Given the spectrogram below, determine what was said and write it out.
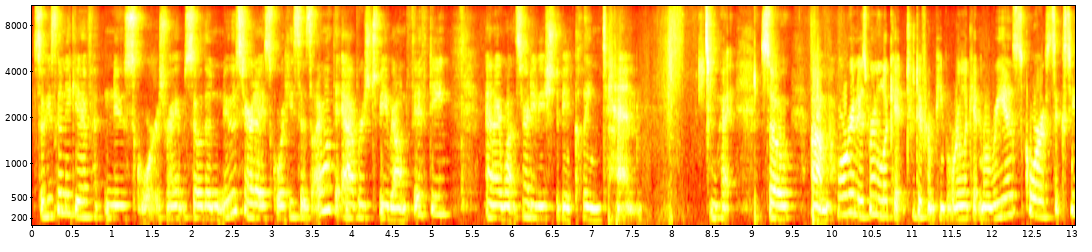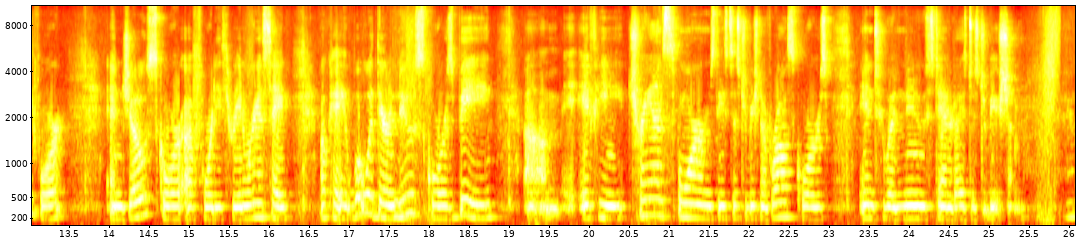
So he's going to give new scores, right? So the new standardized score, he says, I want the average to be around 50 and I want standard deviation to be a clean 10. Okay, so um, what we're going to do is we're going to look at two different people. We're going to look at Maria's score of 64 and Joe's score of 43. And we're going to say, okay, what would their new scores be um, if he transforms these distribution of raw scores into a new standardized distribution? Okay.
